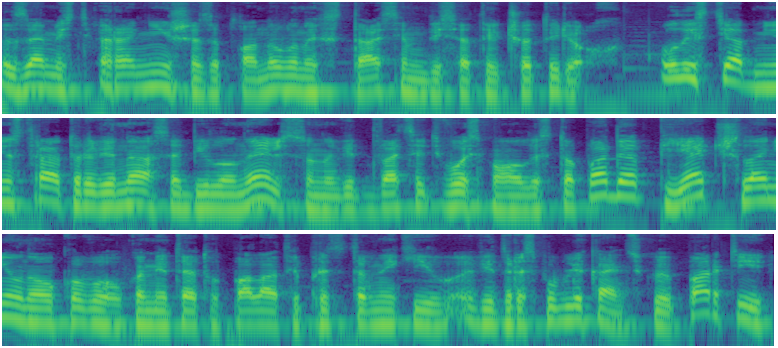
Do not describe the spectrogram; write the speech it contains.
замість раніше запланованих 174. У листі адміністраторові НАСА Білу Нельсону від 28 листопада п'ять членів наукового комітету Палати представників від республіканської партії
